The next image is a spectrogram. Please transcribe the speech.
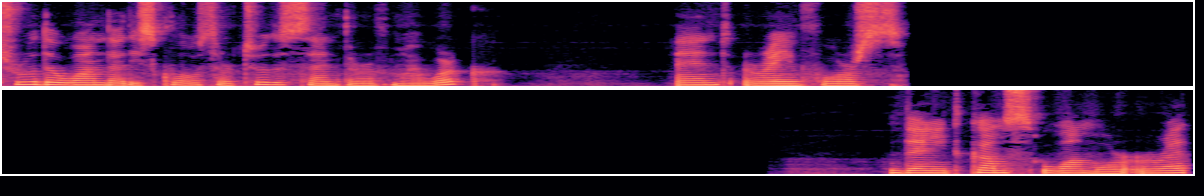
through the one that is closer to the center of my work and reinforce then it comes one more red.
